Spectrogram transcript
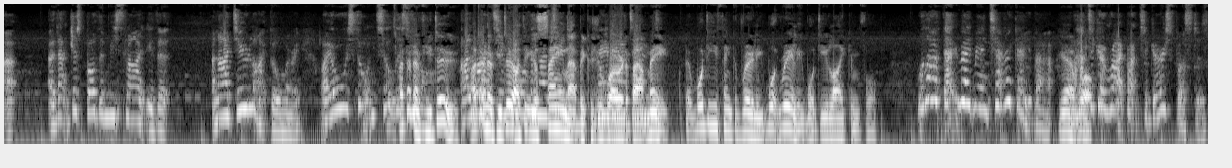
I, I, that just bothered me slightly that. And I do like Bill Murray. I always thought until this I don't know if you do. I, don't know if you do. I think you're I saying did. that because you're worried about me. But What do you think of really? What really? What do you like him for? Well, that, that made me interrogate that. Yeah, I had to go right back to Ghostbusters,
